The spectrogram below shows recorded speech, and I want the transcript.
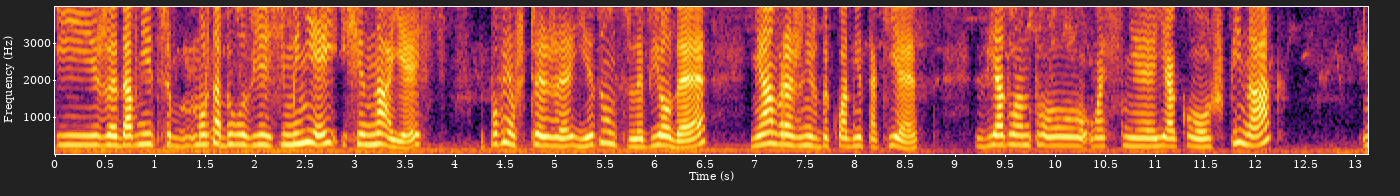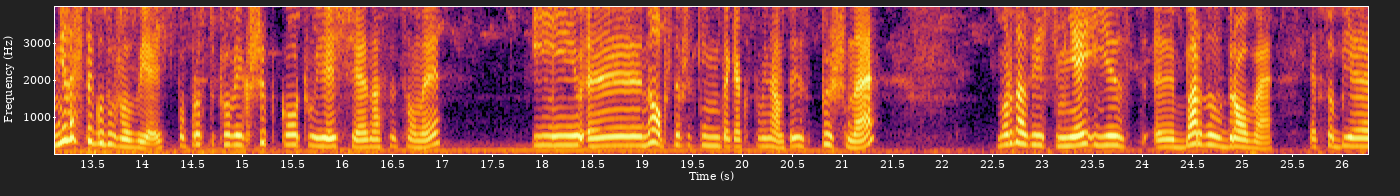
i że dawniej trzeba, można było zjeść mniej i się najeść. I powiem szczerze, jedząc lebiodę, miałam wrażenie, że dokładnie tak jest. Zjadłam to właśnie jako szpinak nie da się tego dużo zjeść. Po prostu człowiek szybko czuje się nasycony. I yy, no, przede wszystkim, tak jak wspominałam, to jest pyszne. Można zjeść mniej i jest y, bardzo zdrowe. Jak sobie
